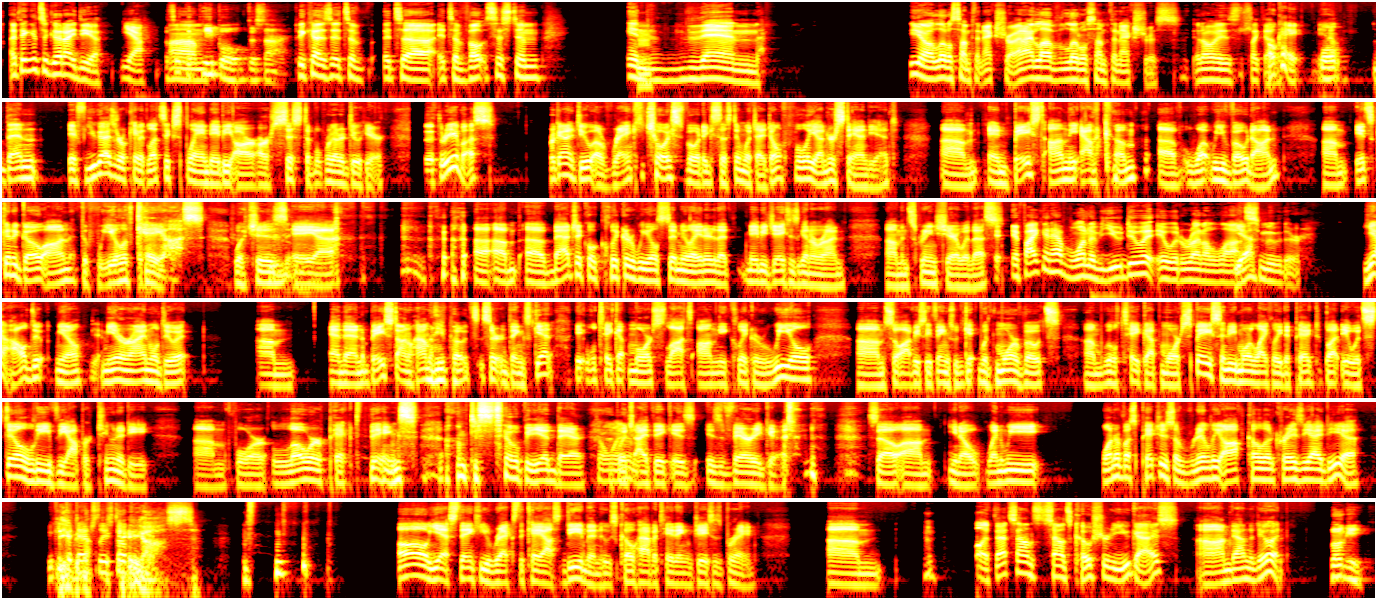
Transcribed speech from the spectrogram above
I think it's a good idea. Yeah. That's what Um, the people decide. because it's a it's a it's a vote system and Hmm. then you know a little something extra and i love little something extras it always it's like a, Okay. you Well, know. then if you guys are okay with, let's explain maybe our our system. What we're gonna do here. The three of us, we're gonna do a ranked choice voting system, which I don't fully understand yet. Um, and based on the outcome of what we vote on, um, it's gonna go on the Wheel of Chaos, which is a. Uh, a, a, magical clicker wheel simulator that maybe Jace is going to run um, and screen share with us. if i could have one of you do it it would run a lot Yeah. smoother Yeah, I'll do. You know, Yeah. me or Ryan will do it. Um, and then based on how many votes certain things get, it will take up more slots on the clicker wheel. Um, so obviously, things would get with more votes um, will take up more space and be more likely to pick, but it would still leave the opportunity um, for lower picked things um, to still be in there, which. I think is is very good. so um, you know, when we one of us pitches a really off color crazy idea, we could potentially still chaos Oh yes, thank you, Rex, the Chaos Demon, who's cohabitating Jace's brain. Um, well, if that sounds sounds kosher to you guys, uh, I'm down to do it. Boogie.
